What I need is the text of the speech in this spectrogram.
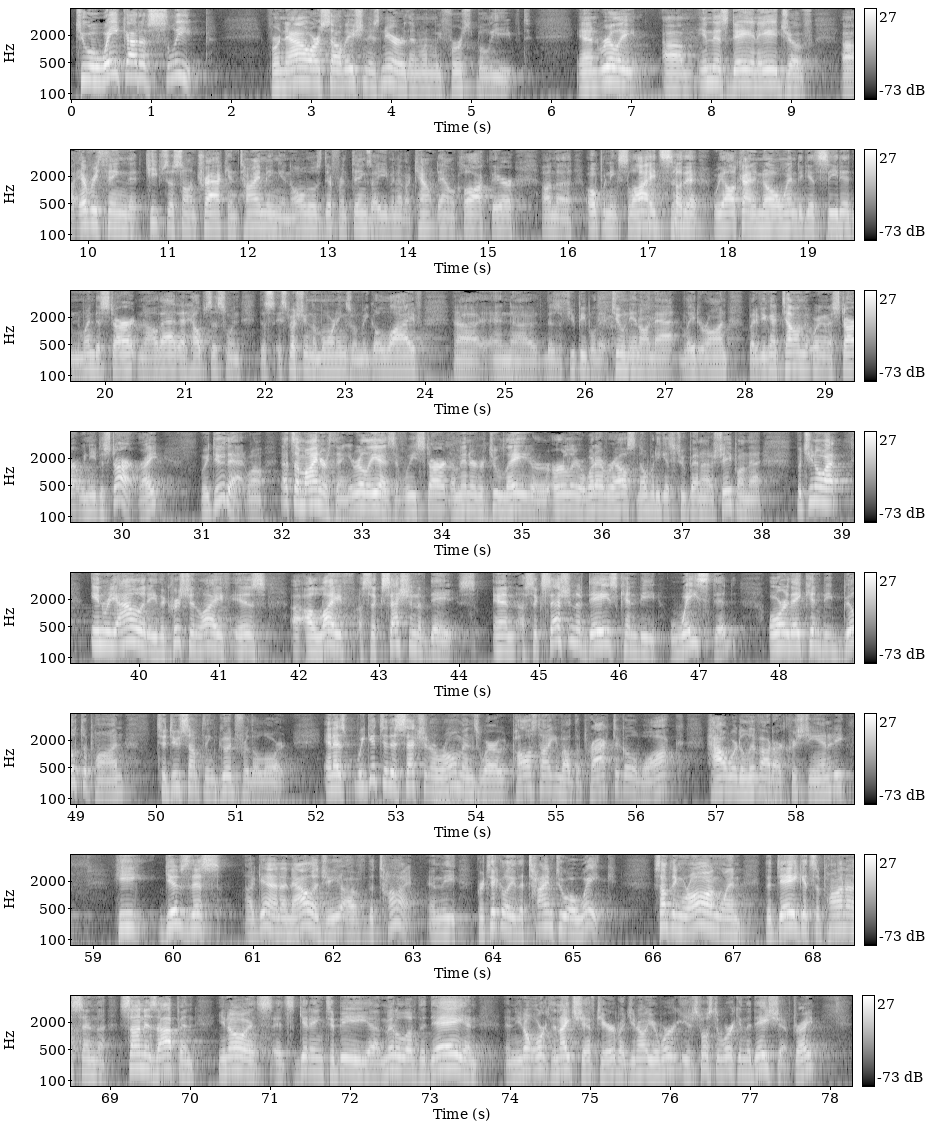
to awake out of sleep. For now our salvation is nearer than when we first believed. And really, um, in this day and age of uh, everything that keeps us on track and timing and all those different things. I even have a countdown clock there on the opening slides so that we all kind of know when to get seated and when to start and all that. It helps us when, this, especially in the mornings when we go live. Uh, and uh, there's a few people that tune in on that later on. But if you're going to tell them that we're going to start, we need to start, right? We do that. Well, that's a minor thing. It really is. If we start a minute or two late or early or whatever else, nobody gets too bent out of shape on that. But you know what? In reality, the Christian life is a life, a succession of days. And a succession of days can be wasted or they can be built upon to do something good for the Lord. And as we get to this section of Romans where Paul's talking about the practical walk, how we're to live out our Christianity, he gives this again analogy of the time and the particularly the time to awake something wrong when the day gets upon us and the sun is up and you know it's it's getting to be uh, middle of the day and and you don't work the night shift here but you know you're work you're supposed to work in the day shift right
